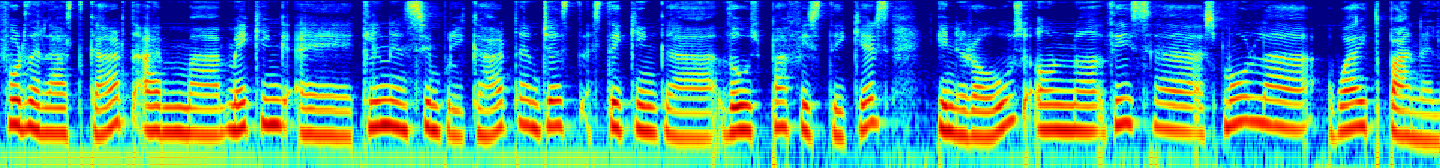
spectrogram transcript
For the last card, I'm uh, making a clean and simple card. I'm just sticking uh, those puffy stickers in rows on uh, this uh, small uh, white panel.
